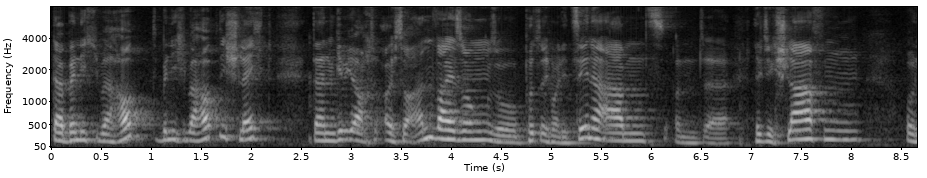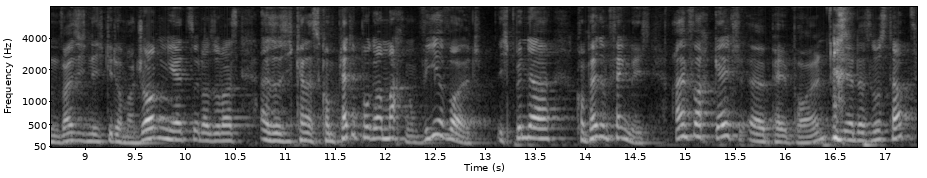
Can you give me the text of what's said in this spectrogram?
da bin ich überhaupt, bin ich überhaupt nicht schlecht. Dann gebe ich auch euch so Anweisungen, so putzt euch mal die Zähne abends und äh, legt euch schlafen und weiß ich nicht, geht doch mal joggen jetzt oder sowas. Also ich kann das komplette Programm machen, wie ihr wollt. Ich bin da komplett empfänglich. Einfach Geld äh, PayPalen, wenn ihr das Lust habt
